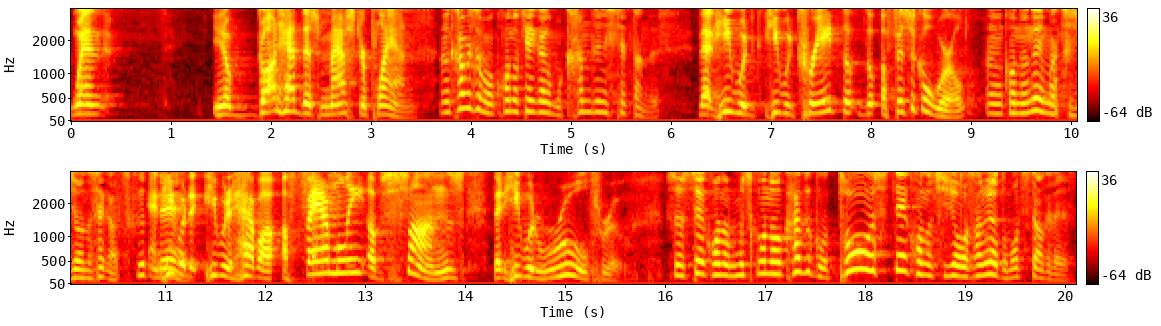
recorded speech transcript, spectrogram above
When you know God had this master plan うん神様はこの計画をもう完全にしてったんです。 that he would he would create the, the, a physical world うんこのね、まあ、地上の世界を作って and he would he would have a, a family of sons that he would rule through. そしてこの息子の家族を通してこの地上を治めようと思ってたわけです。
